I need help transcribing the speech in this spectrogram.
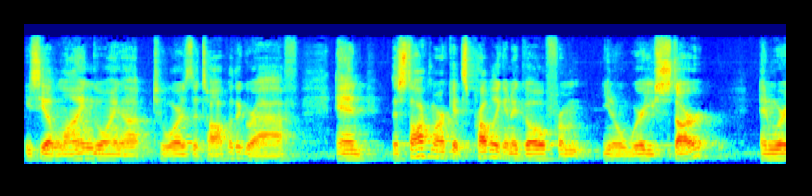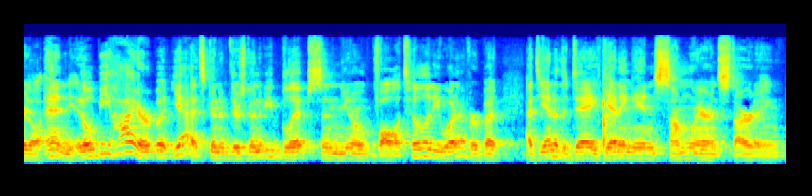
you see a line going up towards the top of the graph, and the stock market's probably going to go from, you know, where you start and where you'll end. It'll be higher, but yeah, it's to there's going to be blips and, you know, volatility whatever, but at the end of the day, getting in somewhere and starting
